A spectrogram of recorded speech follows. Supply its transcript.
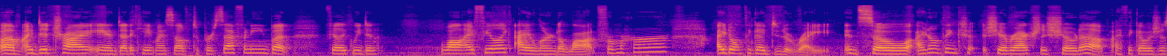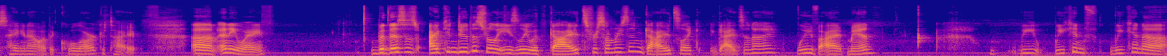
Um, I did try and dedicate myself to Persephone, but feel like we didn't. While I feel like I learned a lot from her, I don't think I did it right. And so I don't think she ever actually showed up. I think I was just hanging out with a cool archetype. Um, anyway, but this is, I can do this really easily with guides. For some reason, guides, like, guides and I, we vibe, man we we can we can uh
